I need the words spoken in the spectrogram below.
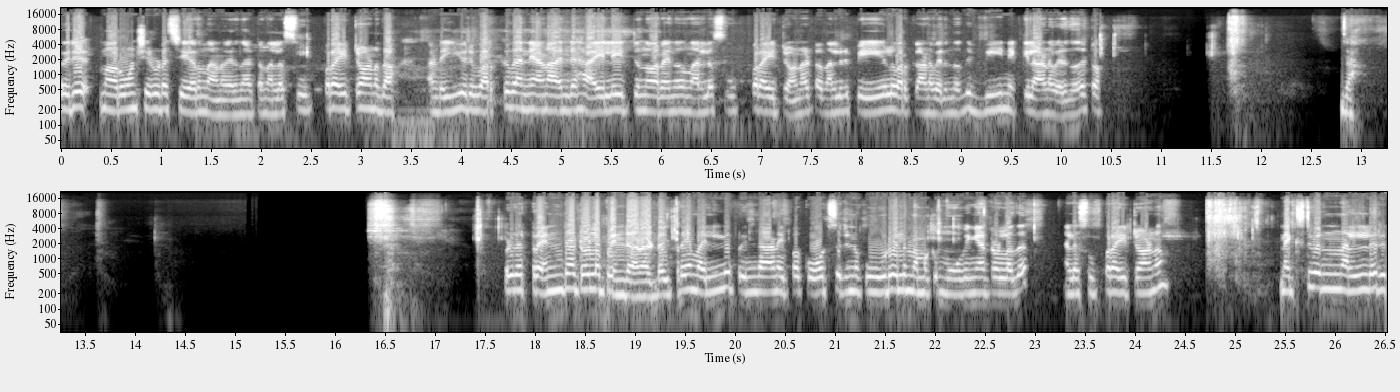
ഒരു മറൂൺ ഷെയ്ഡൂടെ ചേർന്നാണ് വരുന്നത് കേട്ടോ. നല്ല സൂപ്പർ ഐറ്റം ആണ് ഇതാ. അതുകൊണ്ട് ഈ ഒരു വർക്ക് തന്നെയാണ് അതിന്റെ ഹൈലൈറ്റ് എന്ന് പറയുന്നത്. നല്ല സൂപ്പർ ഐറ്റം ആണ് കേട്ടോ. നല്ലൊരു പേൾ വർക്കാണ് വരുന്നത്. വി നെക്കിലാണ് വരുന്നത് കേട്ടോ. ഇപ്പോഴത്തെ ട്രെൻഡ് ആയിട്ടുള്ള പ്രിന്റ് ആണ് കേട്ടോ. ഇത്രയും വലിയ പ്രിന്റ് ആണ്. ഇപ്പൊ കോട്ട് സെറ്റിന് കൂടുതലും നമുക്ക് മൂവിങ് ആയിട്ടുള്ളത്. നല്ല സൂപ്പർ ഐറ്റം ആണ്. നെക്സ്റ്റ് വരുന്ന നല്ലൊരു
